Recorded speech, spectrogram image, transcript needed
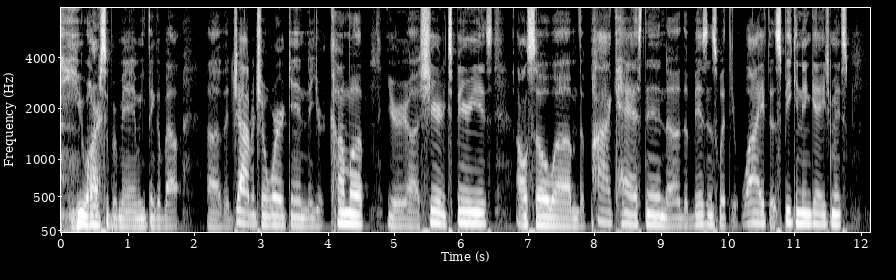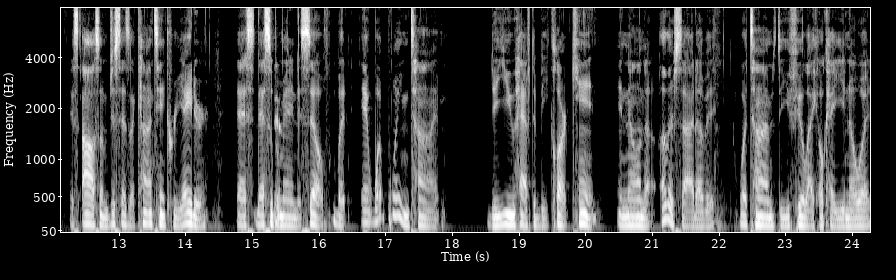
you are Superman when you think about uh, the job that you're working, your come up, your uh, shared experience, also um, the podcasting, uh, the business with your wife, the speaking engagements. It's awesome. Just as a content creator, that's that's Superman in itself. But at what point in time do you have to be Clark Kent? And now on the other side of it, what times do you feel like, okay, you know what,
